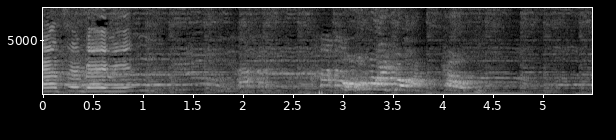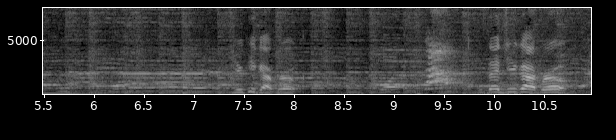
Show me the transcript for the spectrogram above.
dancing, baby. Oh my god, help! Yuki got broke. What? He said you got broke.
